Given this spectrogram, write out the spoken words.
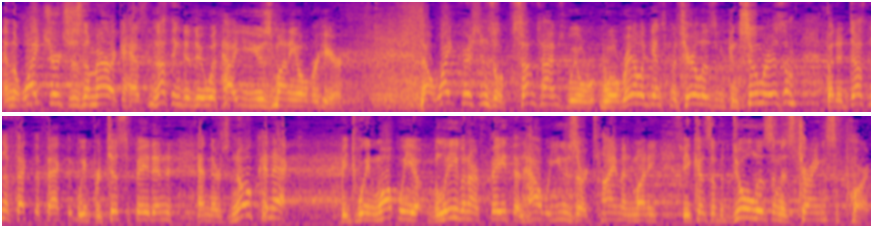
and the white churches in America has nothing to do with how you use money over here. Now, white Christians will sometimes will, will rail against materialism, consumerism, but it doesn't affect the fact that we participate in it, and there's no connect between what we believe in our faith and how we use our time and money because of a dualism that's tearing us apart.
